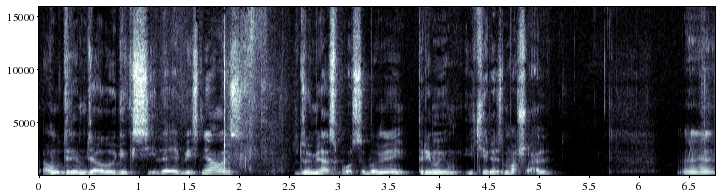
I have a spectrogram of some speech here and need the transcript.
о внутреннем диалоге к силе. И объяснялось двумя способами, прямым и через машаль. э,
